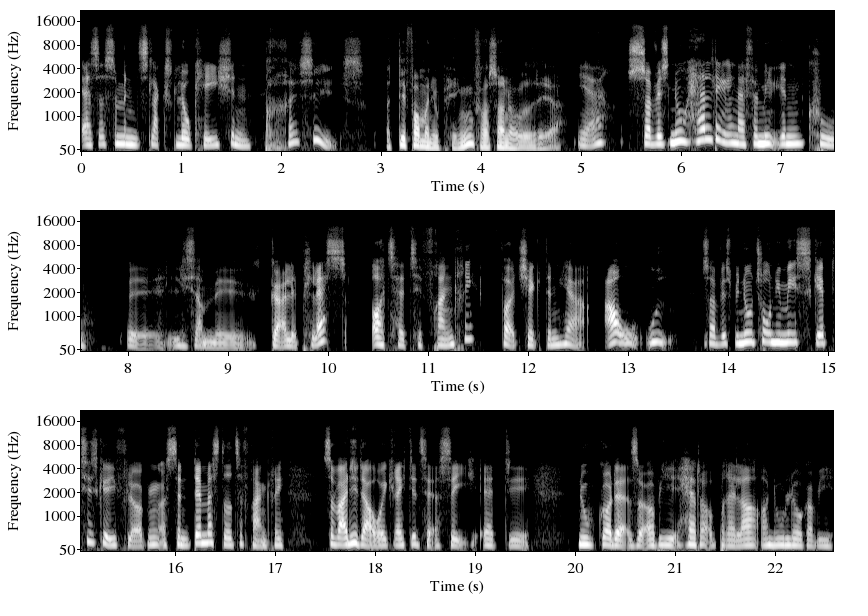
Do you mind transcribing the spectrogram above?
Altså som en slags location. Præcis. Og det får man jo penge for sådan noget der. Ja, så hvis nu halvdelen af familien kunne øh, ligesom øh, gøre lidt plads og tage til Frankrig for at tjekke den her arv ud, så hvis vi nu tog de mest skeptiske i flokken og sendte dem afsted til Frankrig, så var de der jo ikke rigtigt til at se, at øh, nu går det altså op i hatter og briller, og nu lukker vi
